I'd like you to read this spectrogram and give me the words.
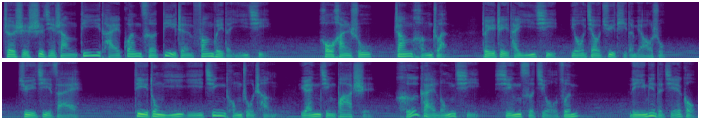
这是世界上第一台观测地震方位的仪器。《后汉书·张衡传》对这台仪器有较具体的描述。据记载，地动仪以金铜铸成。圆径八尺，盒盖隆起，形似九尊。里面的结构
